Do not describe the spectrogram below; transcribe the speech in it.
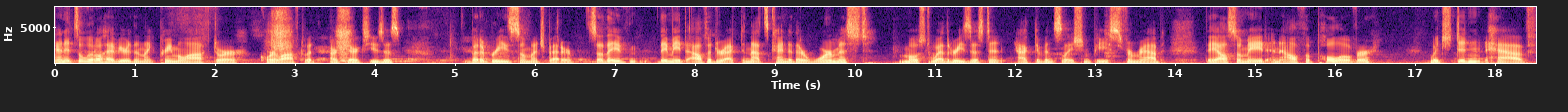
and it's a little heavier than like Primaloft or Coreloft, what Arcteryx uses, but it breathes so much better. So they've they made the Alpha Direct, and that's kind of their warmest, most weather resistant active insulation piece from Rab. They also made an Alpha Pullover, which didn't have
